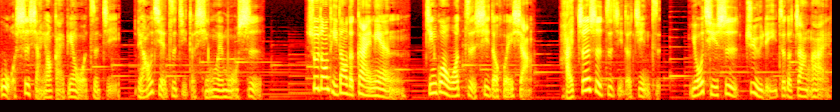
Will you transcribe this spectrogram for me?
我是想要改变我自己，了解自己的行为模式。书中提到的概念，经过我仔细的回想，还真是自己的镜子。尤其是距离这个障碍，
